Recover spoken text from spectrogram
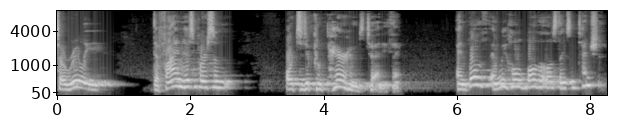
to really define his person or to compare him to anything. And both, and we hold both of those things in tension.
